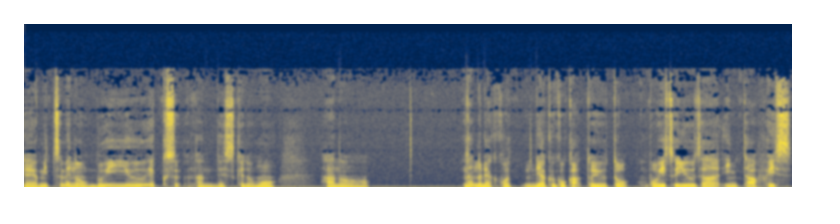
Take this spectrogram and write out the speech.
え3つ目の VUX なんですけどもあの何の略語略語かというとボイスユーザーインターフェイス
